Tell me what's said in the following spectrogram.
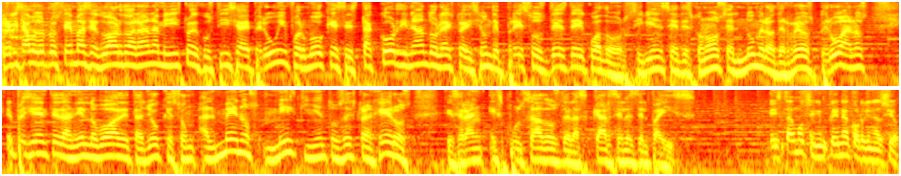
Revisamos otros temas. Eduardo Arana, ministro de Justicia de Perú, informó que se está coordinando la extradición de presos desde Ecuador. Si bien se desconoce el número de reos peruanos, el presidente Daniel Novoa detalló que son al menos 1.500 extranjeros que serán expulsados de las cárceles del país. Estamos en plena coordinación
